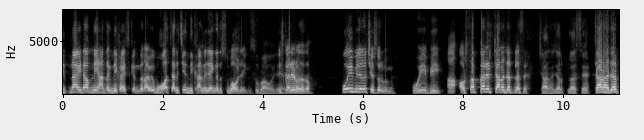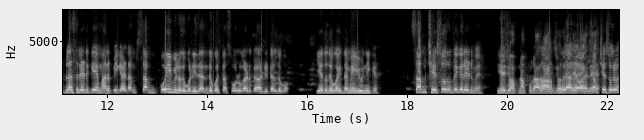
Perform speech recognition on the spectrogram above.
इतना आइटम आपने यहाँ तक देखा इसके अंदर। अभी बहुत सारी चीज़ दिखाने जाएँगे तो सुबह हो जाएगी। सुबह हो जाएगी। इसका रेट बताता हूँ। कोई भी ले लो छह सौ रुपये में। कोई भी। हाँ और सबका रेट चार हज़ार प्लस है। चार हज़ार प्लस है। चार हज़ार प्लस रेट के एमआरपी के आइटम सब कोई भी लो देखो डिज़ाइन देखो इसका सोल का डिटेल देखो ये तो देखो एकदम ही यूनिक है। सब छह सौ रुपए के रेट में। ये जो अपना पूरा हाँ, रैक जो पूरा रैक सब छह सौ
